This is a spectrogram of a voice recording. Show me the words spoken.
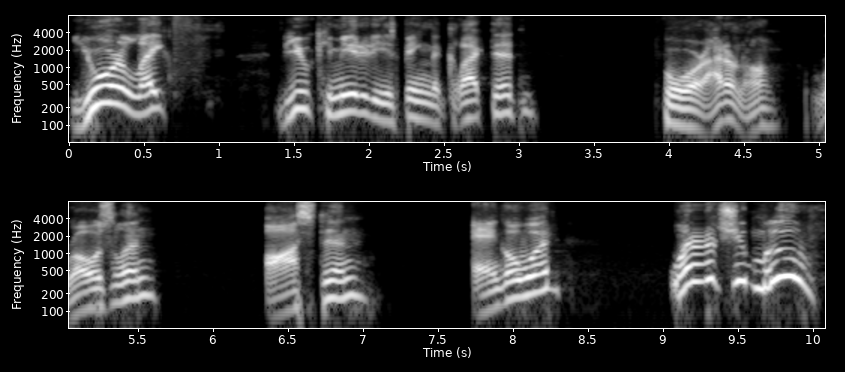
your Lakeview community is being neglected for, I don't know, Roseland, Austin, Englewood. Why don't you move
